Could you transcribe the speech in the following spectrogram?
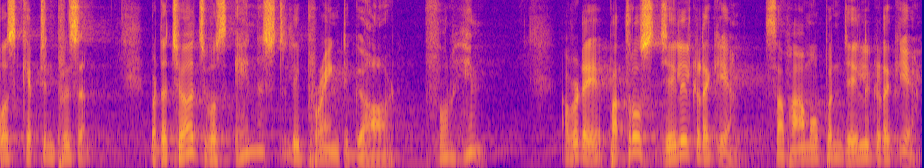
was kept in prison but the church was earnestly praying to God for him അവിടെ പത്രോസ് ജയിലിൽ കിടക്കുകയാണ്. സഭാമൂപ്പൻ ജയിലിൽ കിടക്കുകയാണ്.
